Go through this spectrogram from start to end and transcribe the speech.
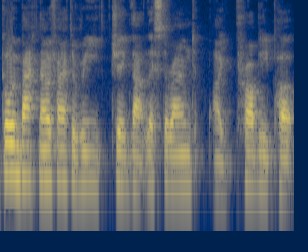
going back now. If I had to rejig that list around, I'd probably put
